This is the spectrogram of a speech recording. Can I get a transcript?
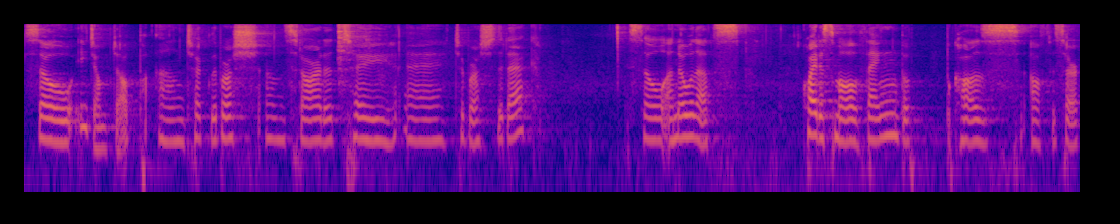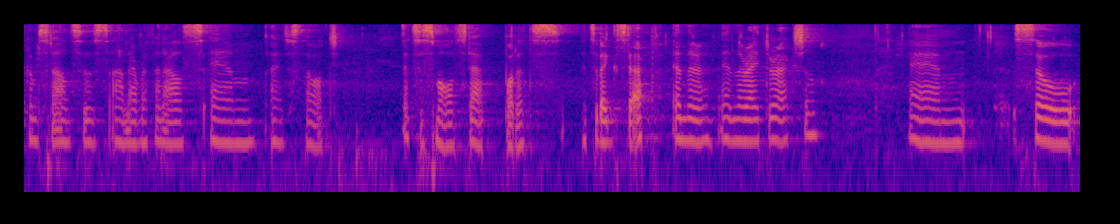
So he jumped up and took the brush and started to, uh, to brush the deck. So I know that's quite a small thing, but because of the circumstances and everything else, um, I just thought it's a small step, but it's it's a big step in the in the right direction. Um, so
